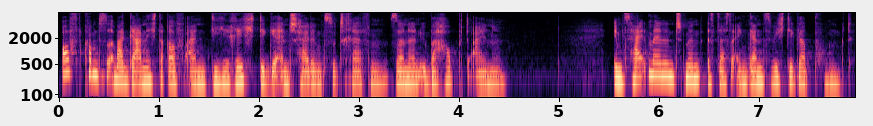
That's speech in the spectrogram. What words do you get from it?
Oft kommt es aber gar nicht darauf an, die richtige Entscheidung zu treffen, sondern überhaupt eine. Im Zeitmanagement ist das ein ganz wichtiger Punkt.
